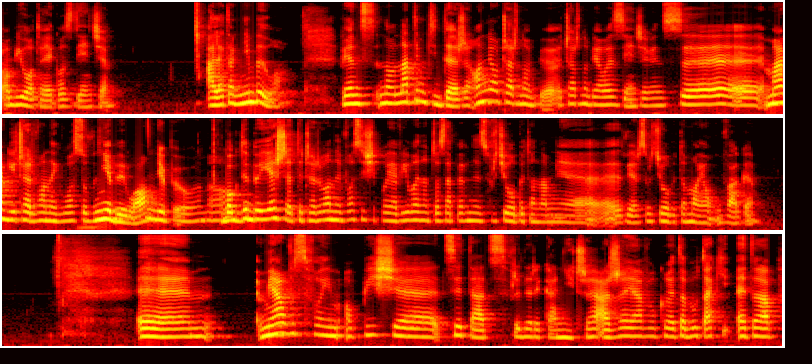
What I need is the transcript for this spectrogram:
obiło to jego zdjęcie. Ale tak nie było. Więc no, na tym Tinderze on miał czarno-białe zdjęcie, więc e, magii czerwonych włosów nie było. Nie było, no. Bo gdyby jeszcze te czerwone włosy się pojawiły, no to zapewne zwróciłoby to na mnie, wiesz, zwróciłoby to moją uwagę miał w swoim opisie cytat z Fryderyka Nietzsche, a że ja w ogóle to był taki etap,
